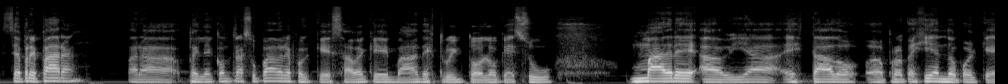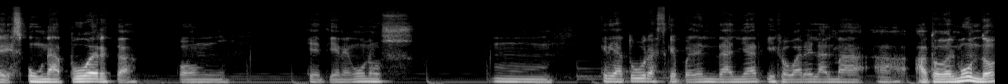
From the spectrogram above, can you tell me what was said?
se preparan para pelear contra su padre porque sabe que va a destruir todo lo que su madre había estado uh, protegiendo porque es una puerta con que tienen unos mm, criaturas que pueden dañar y robar el alma a, todo el mundo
